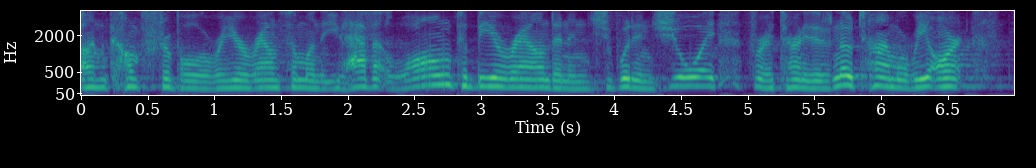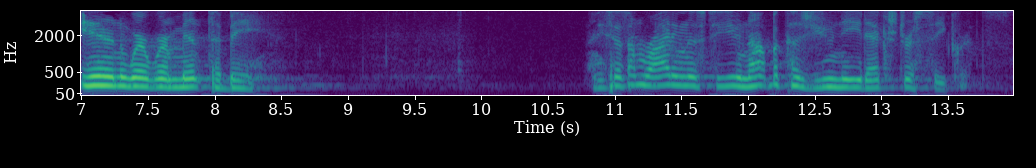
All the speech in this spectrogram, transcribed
uncomfortable or where you're around someone that you haven't longed to be around and would enjoy for eternity. There's no time where we aren't in where we're meant to be. And he says, I'm writing this to you not because you need extra secrets.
